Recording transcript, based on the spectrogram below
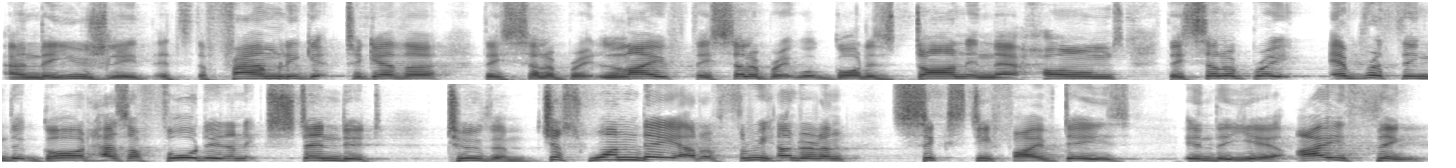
And they usually, it's the family get together, they celebrate life, they celebrate what God has done in their homes, they celebrate everything that God has afforded and extended to them. Just one day out of 365 days in the year. I think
